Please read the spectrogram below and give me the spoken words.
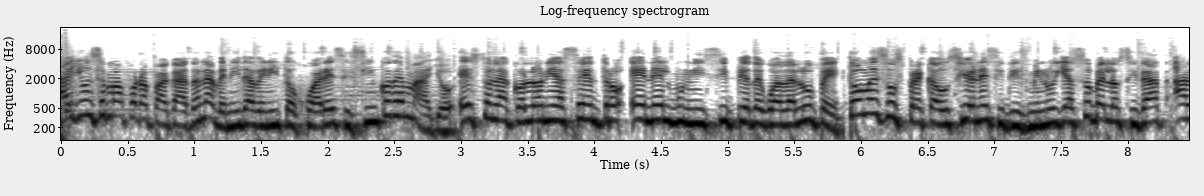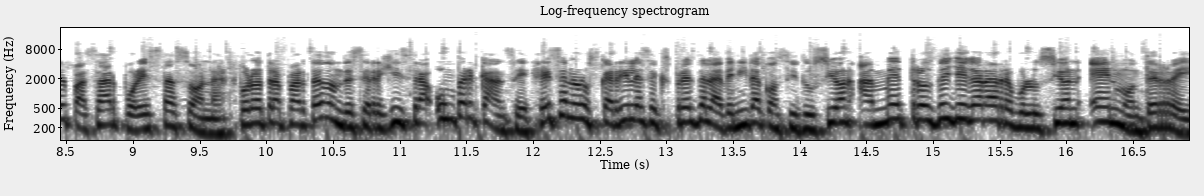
Hay un semáforo apagado en la avenida Benito Juárez y 5 de mayo, esto en la colonia Centro, en el municipio de Guadalupe. Tome sus precauciones y disminuya su velocidad al pasar por esta zona. Por otra parte, donde se registra un percance, es en los carriles express de la avenida Constitución a metros de llegar a Revolución en Monterrey.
